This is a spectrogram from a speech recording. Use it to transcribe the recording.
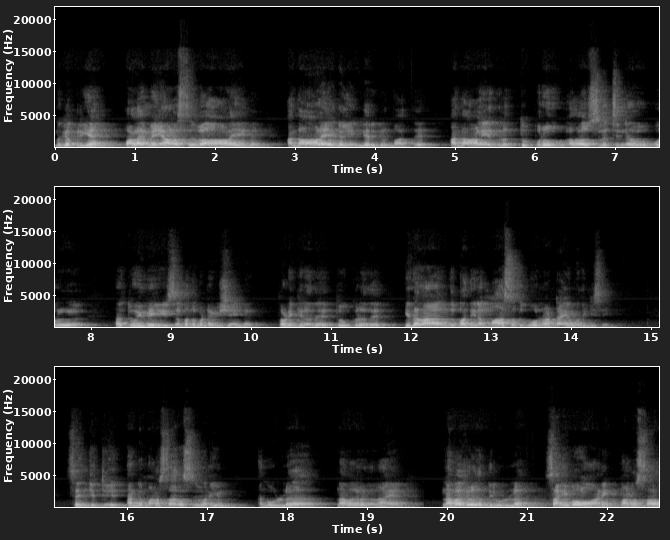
மிகப்பெரிய பழமையான சிவ ஆலயங்கள். அந்த ஆலயங்கள் எங்கே இருக்குன்னு பார்த்து அந்த ஆலயத்தில் துப்புரவு அதாவது சின்ன சின்ன ஒரு தூய்மை சம்பந்தப்பட்ட விஷயங்கள் துடைக்கிறது தூக்குறது இதெல்லாம் வந்து பார்த்தீங்கன்னா மாதத்துக்கு ஒரு நாள் டைம் ஒதுக்கி செய்யுங்க. செஞ்சுட்டு அங்கே மனசார சிவனையும் அங்கே உள்ள நவகிரக நாய நவகிரகத்தில் உள்ள சனி பகவானை மனசார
